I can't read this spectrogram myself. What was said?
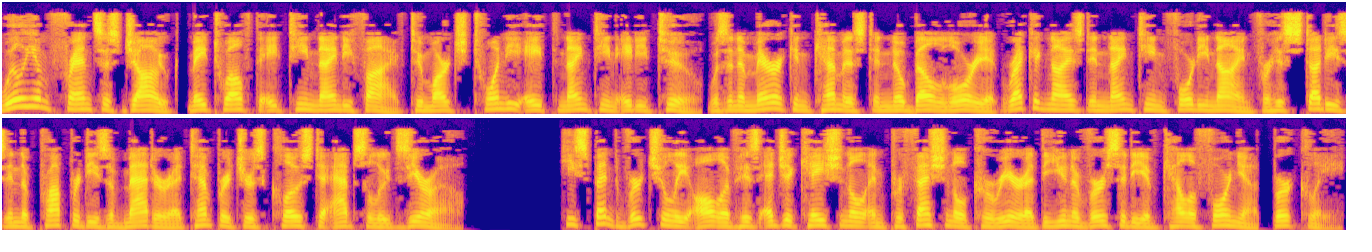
William Francis Giauque, May 12, 1895 to March 28, 1982, was an American chemist and Nobel laureate recognized in 1949 for his studies in the properties of matter at temperatures close to absolute zero. He spent virtually all of his educational and professional career at the University of California, Berkeley.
